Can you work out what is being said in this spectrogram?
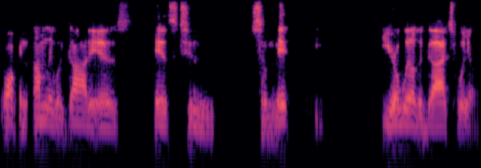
Walking humbly with God is is to submit your will to God's will.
